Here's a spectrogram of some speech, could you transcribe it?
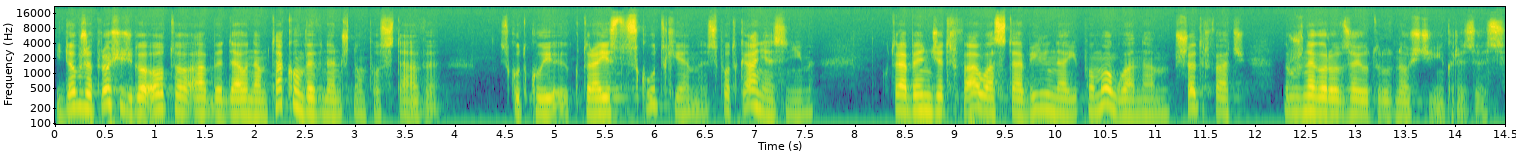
I dobrze prosić Go o to, aby dał nam taką wewnętrzną postawę, która jest skutkiem spotkania z Nim, która będzie trwała, stabilna i pomogła nam przetrwać różnego rodzaju trudności i kryzysy.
